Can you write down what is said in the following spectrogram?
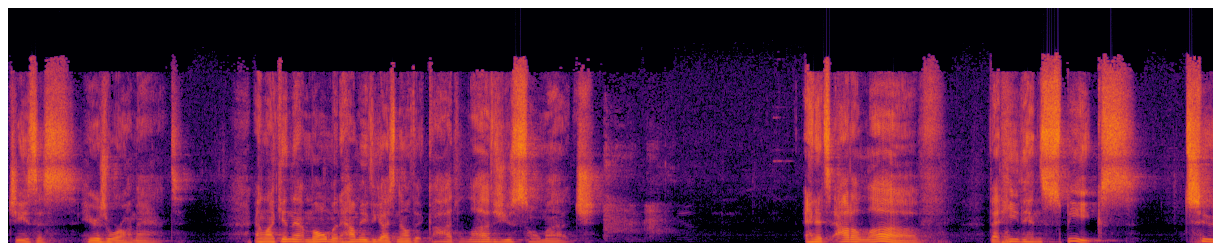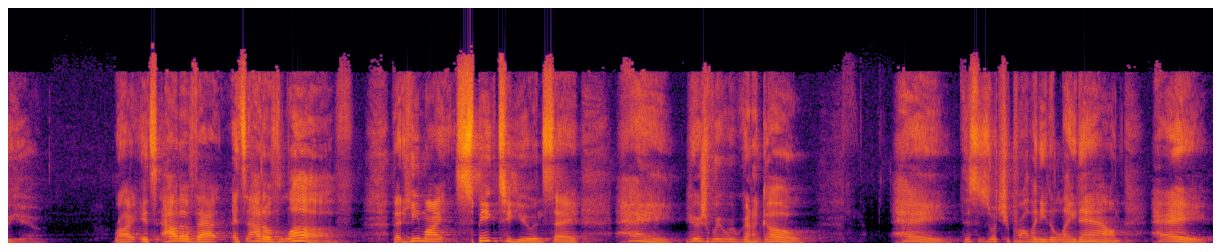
Jesus, here's where I'm at. And like in that moment, how many of you guys know that God loves you so much? And it's out of love that he then speaks to you right? It's out of that, it's out of love that he might speak to you and say, hey, here's where we're gonna go. Hey, this is what you probably need to lay down. Hey,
